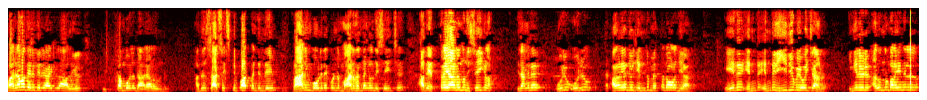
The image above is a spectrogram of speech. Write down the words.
പരമദരിദ്രരായിട്ടുള്ള ആളുകൾ ഇഷ്ടം പോലെ ധാരാളം ഉണ്ട് അത് സ്റ്റാറ്റിസ്റ്റിക്സ് ഡിപ്പാർട്ട്മെന്റിന്റെയും പ്ലാനിംഗ് ബോർഡിനെ കൊണ്ട് മാനദണ്ഡങ്ങൾ നിശ്ചയിച്ച് അത് എത്രയാണെന്ന് നിശ്ചയിക്കണം. ഇതങ്ങനെ ഒരു ഒരു അതാണ് ഞാൻ ചോദിച്ചത് എന്ത് മെത്തഡോളജിയാണ് ഏത് എന്ത് എന്ത് രീതി ഉപയോഗിച്ചാണ്? ഇങ്ങനെ ഒരു അതൊന്നും പറയുന്നില്ലല്ലോ.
